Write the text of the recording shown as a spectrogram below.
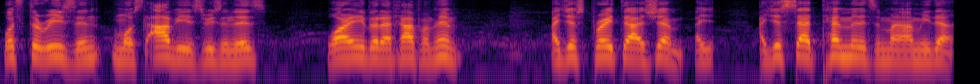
What's the reason? most obvious reason is, why you bracha from him? I just prayed to Hashem. I, I just sat 10 minutes in my Amidah.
